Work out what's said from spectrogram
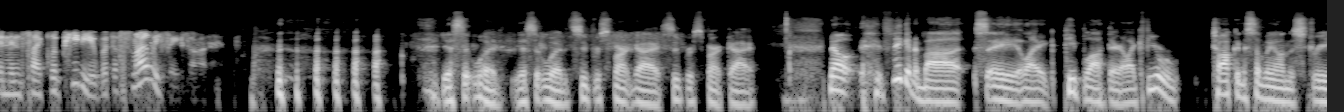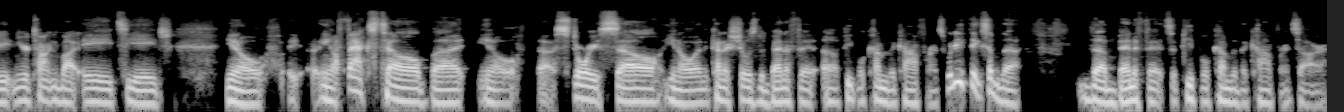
an encyclopedia with a smiley face on it. Yes it would. Yes it would. Super smart guy super smart guy now, thinking about, say, like people out there, like if you were talking to somebody on the street and you're talking about AATH, you know, eh, you know, facts tell, but you know, uh, stories sell, you know, and it kind of shows the benefit of people come to the conference. What do you think some of the the benefits that people come to the conference are?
